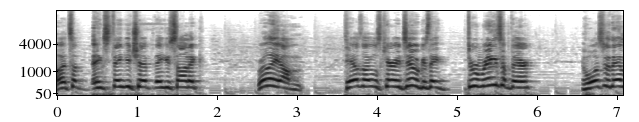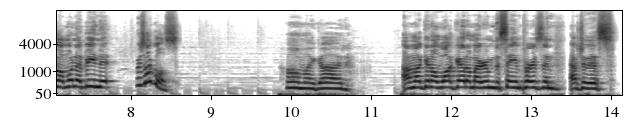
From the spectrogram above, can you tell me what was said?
Oh, it's up. Thanks, thank you, Trip. Thank you, Sonic. Really, um, Tails and Knuckles carried too because they threw rings up there. If it was for them, I wouldn't have beaten it. Where's Knuckles? Oh my god. I'm not gonna walk out of my room the same person after this.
